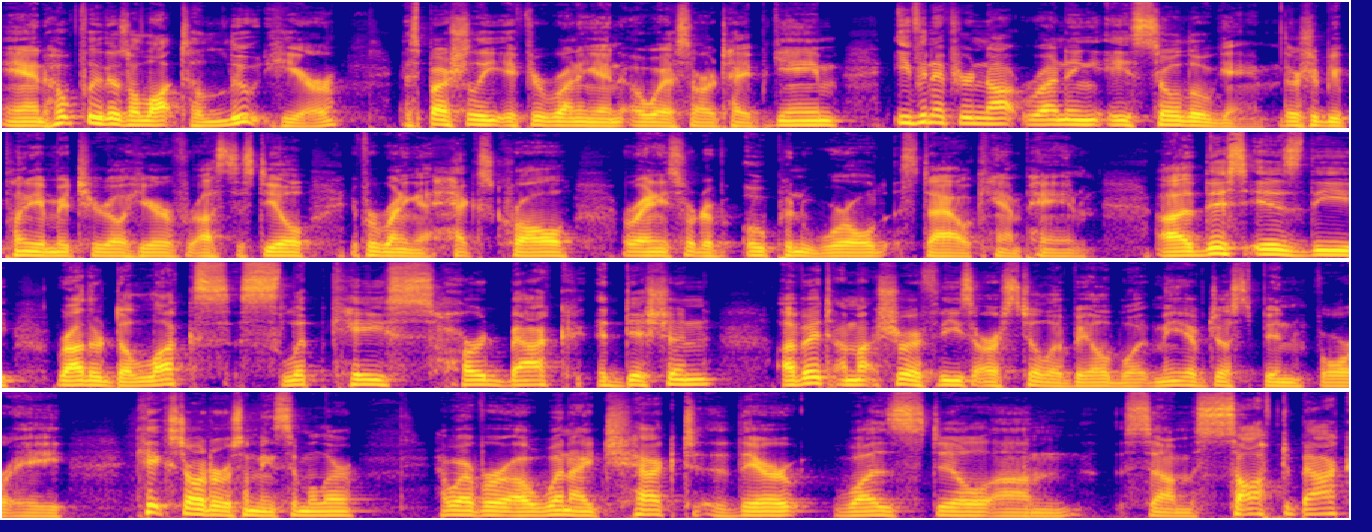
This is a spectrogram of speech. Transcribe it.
And hopefully there's a lot to loot here, especially if you're running an OSR type game, even if you're not running a solo game. There should be plenty of material here for us to steal if we're running a hex crawl or any sort of open world style campaign. Uh, this is the rather deluxe slipcase hardback edition of it. I'm not sure if these are still available. It may have just been for a Kickstarter or something similar. However, uh, when I checked, there was still um, some softback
